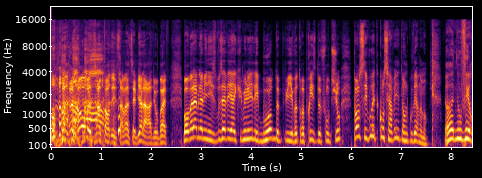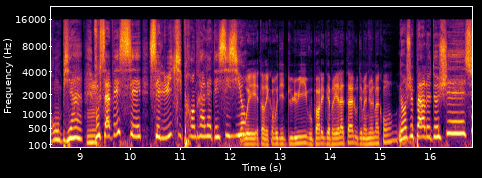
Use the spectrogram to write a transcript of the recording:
mais attendez, ça va, c'est bien la radio. Bref. Bon, Madame la ministre, vous avez accumulé les bourdes depuis votre prise de fonction. Pensez-vous être conservée dans le gouvernement? Oh, nous verrons bien. Vous savez, c'est lui qui prendra la décision. Oui, attendez, quand vous dites lui, vous parlez de Gabriel Attal ou d'Emmanuel Macron? Non, je parle de Jésus,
